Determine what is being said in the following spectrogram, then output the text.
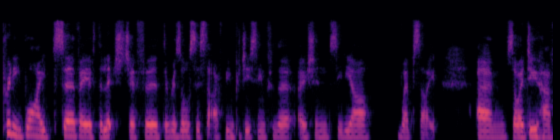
pretty wide survey of the literature for the resources that I've been producing for the Ocean CDR website. Um, so I do have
